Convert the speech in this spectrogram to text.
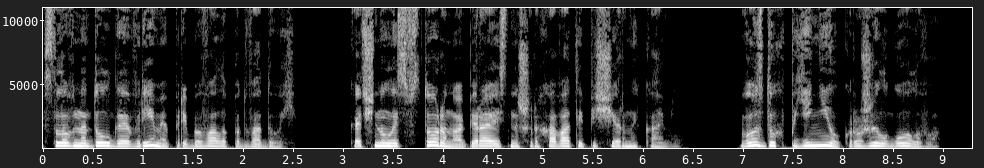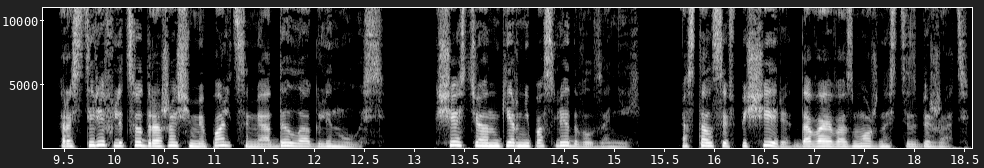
словно долгое время пребывала под водой. Качнулась в сторону, опираясь на шероховатый пещерный камень. Воздух пьянил, кружил голову. Растерев лицо дрожащими пальцами, Аделла оглянулась. К счастью, Ангер не последовал за ней. Остался в пещере, давая возможность избежать.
